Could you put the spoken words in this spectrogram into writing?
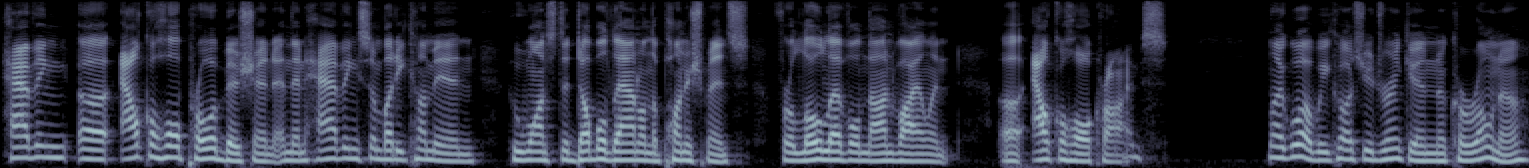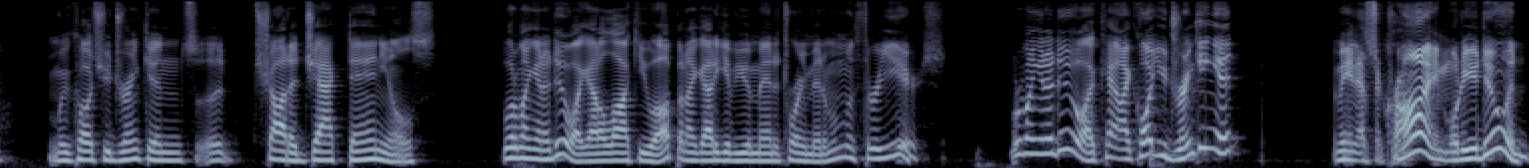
having uh, alcohol prohibition and then having somebody come in who wants to double down on the punishments for low level nonviolent uh, alcohol crimes. Like what? We caught you drinking a Corona. We caught you drinking a shot of Jack Daniels. What am I going to do? I got to lock you up and I got to give you a mandatory minimum of three years. What am I going to do? I, ca- I caught you drinking it. I mean, that's a crime. What are you doing?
